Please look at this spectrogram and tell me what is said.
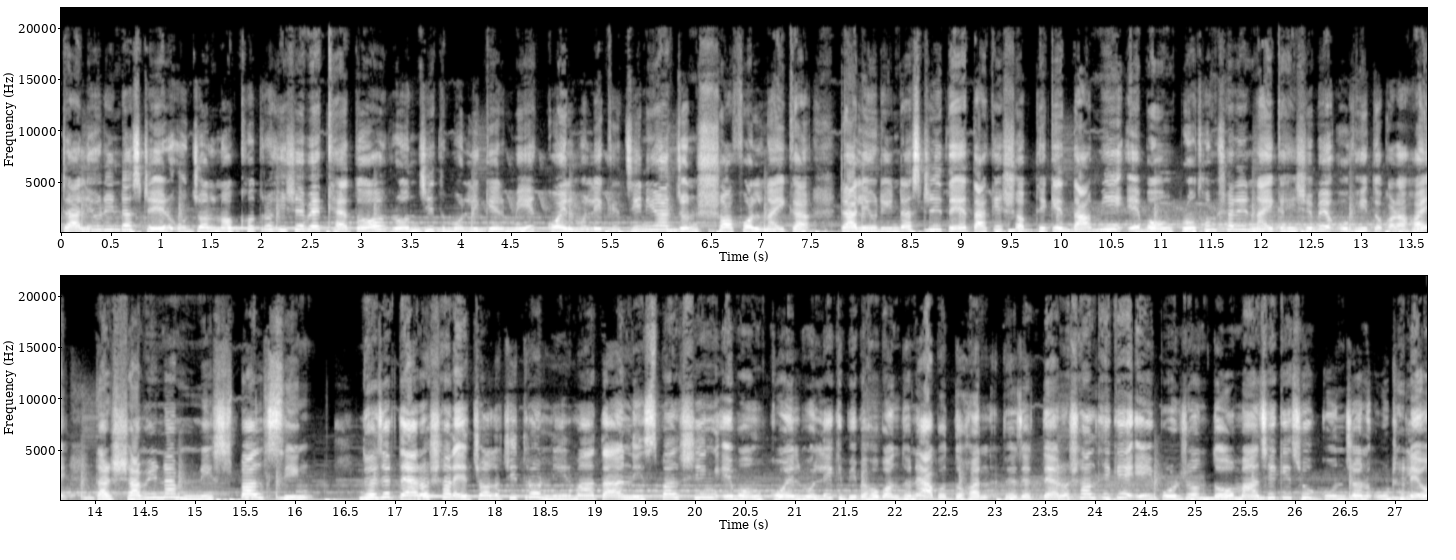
টালিউড ইন্ডাস্ট্রির উজ্জ্বল নক্ষত্র হিসেবে খ্যাত রঞ্জিত মল্লিকের মেয়ে কোয়েল মল্লিক, যিনিও একজন সফল নায়িকা। টালিউড ইন্ডাস্ট্রিতে তাকে সবথেকে দামি এবং প্রথম সারির নায়িকা হিসেবে অভিহিত করা হয়। তার স্বামীর নাম নিসপাল সিং। দু হাজার তেরো সালে চলচ্চিত্র নির্মাতা নিসপাল সিং এবং কোয়েল মল্লিক বিবাহ বন্ধনে আবদ্ধ হন। দু হাজার তেরো সাল থেকে এই পর্যন্ত মাঝে কিছু গুঞ্জন উঠলেও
